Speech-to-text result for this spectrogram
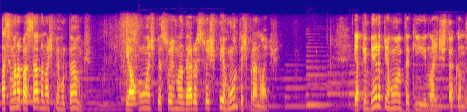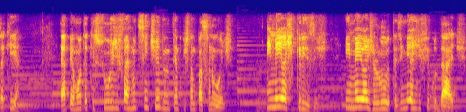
Na semana passada nós perguntamos e algumas pessoas mandaram as suas perguntas para nós. E a primeira pergunta que nós destacamos aqui é a pergunta que surge e faz muito sentido no tempo que estamos passando hoje. Em meio às crises, em meio às lutas, em meio às dificuldades,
